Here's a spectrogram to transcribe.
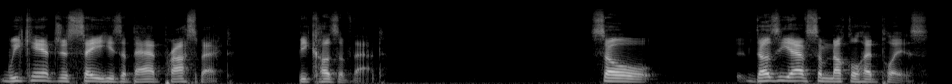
we can't just say he's a bad prospect because of that. So, does he have some knucklehead plays?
